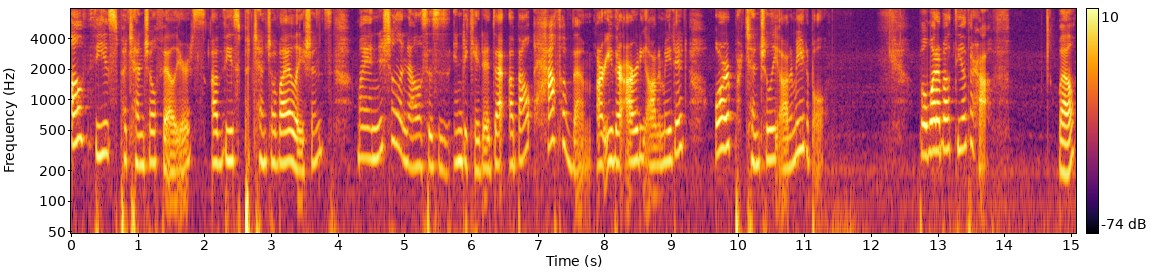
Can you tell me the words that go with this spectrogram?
Of these potential failures, of these potential violations, my initial analysis has indicated that about half of them are either already automated or potentially automatable. But what about the other half? Well,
